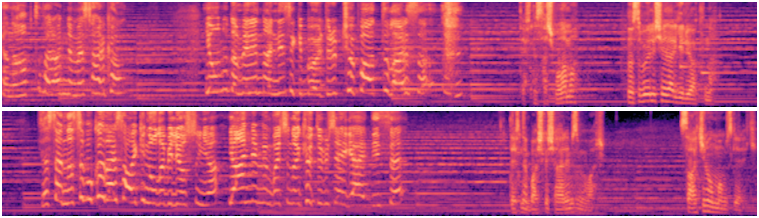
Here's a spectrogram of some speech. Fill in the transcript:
Ya ne yaptılar anneme Serkan? Onu da Meren'in annesi gibi öldürüp çöpe attılarsa? Defne saçmalama. Nasıl böyle şeyler geliyor aklına? ya sen nasıl bu kadar sakin olabiliyorsun ya? Ya annemin başına kötü bir şey geldiyse? Defne başka çaremiz mi var? Sakin olmamız gerek.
